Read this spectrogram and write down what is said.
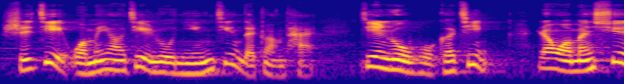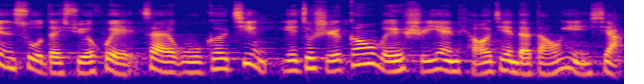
实际我们要进入宁静的状态，进入五个静，让我们迅速地学会在五个静，也就是高维实验条件的导引下，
